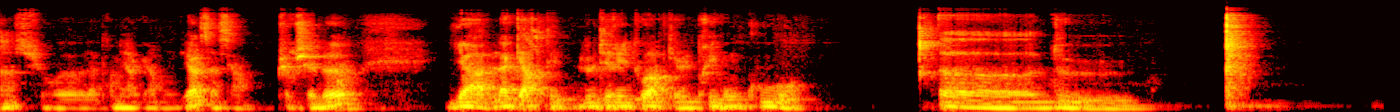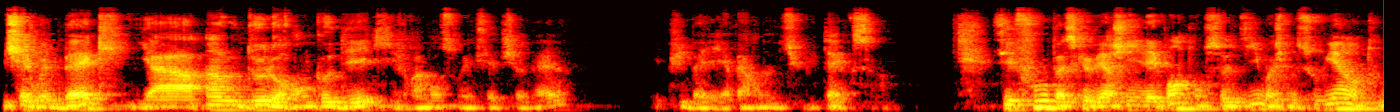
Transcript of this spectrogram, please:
hein, sur euh, la Première Guerre mondiale. Ça, c'est un pur chef-d'œuvre. Il y a la carte et le territoire qui a le prix Goncourt euh, de Michel Houellebecq. Il y a un ou deux Laurent Godet qui vraiment sont exceptionnels. Et puis bah, il y a Vernon Subutex. C'est fou parce que Virginie Despentes, on se dit, moi je me souviens, en tout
